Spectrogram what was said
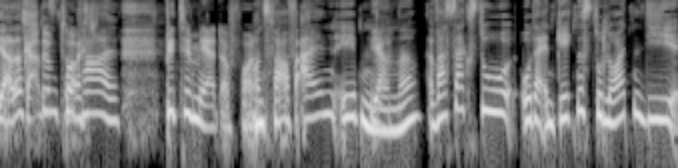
ja, das stimmt total. Bitte mehr davon. Und zwar auf allen Ebenen. Ja. Ne? Was sagst du oder entgegnest du Leuten, die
